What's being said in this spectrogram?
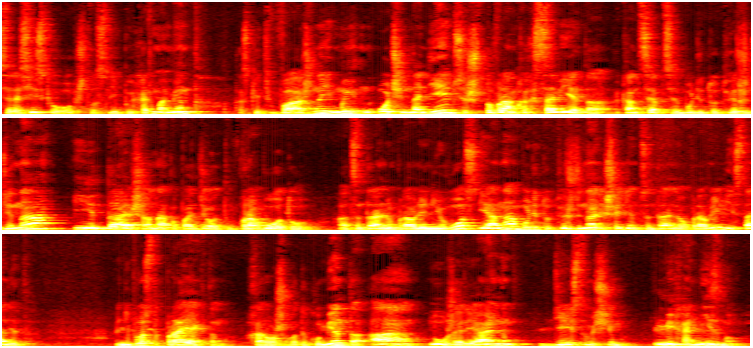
Всероссийского общества слепых. Это момент так сказать, важный. Мы очень надеемся, что в рамках Совета концепция будет утверждена, и дальше она попадет в работу Центрального управления ВОЗ, и она будет утверждена решением Центрального управления и станет не просто проектом хорошего документа, а ну, уже реальным действующим механизмом,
